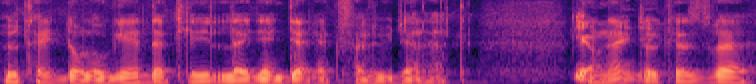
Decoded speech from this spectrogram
őt egy dolog érdekli, legyen gyerekfelügyelet. Ja, Innentől ennyi. kezdve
